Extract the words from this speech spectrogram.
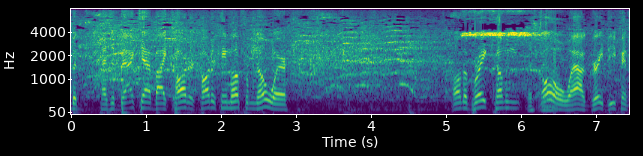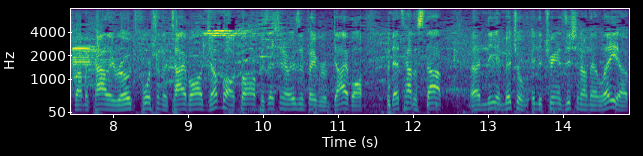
but has it back tap by Carter. Carter came up from nowhere. On the break coming. Oh, wow. Great defense by McKiley Rhodes, forcing the tie ball. Jump ball call. Possession error is in favor of Diboll, but that's how to stop uh, Nia Mitchell in the transition on that layup.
